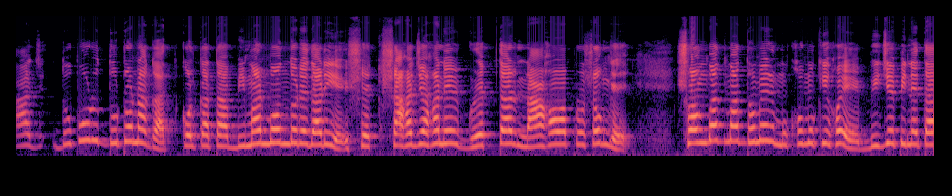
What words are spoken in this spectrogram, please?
আজ দুপুর দুটো নাগাদ কলকাতা বিমানবন্দরে দাঁড়িয়ে শেখ শাহজাহানের গ্রেপ্তার না হওয়া প্রসঙ্গে সংবাদ মাধ্যমের মুখোমুখি হয়ে বিজেপি নেতা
